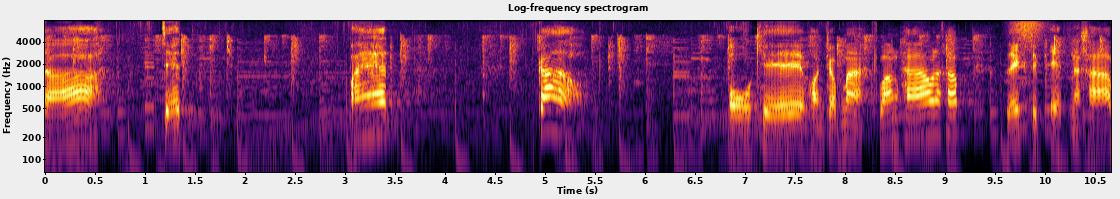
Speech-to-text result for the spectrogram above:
ช้าๆ7 8 9โอเคผ่อนกลับมาวางเท้านะครับ เลข 11 นะครับ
